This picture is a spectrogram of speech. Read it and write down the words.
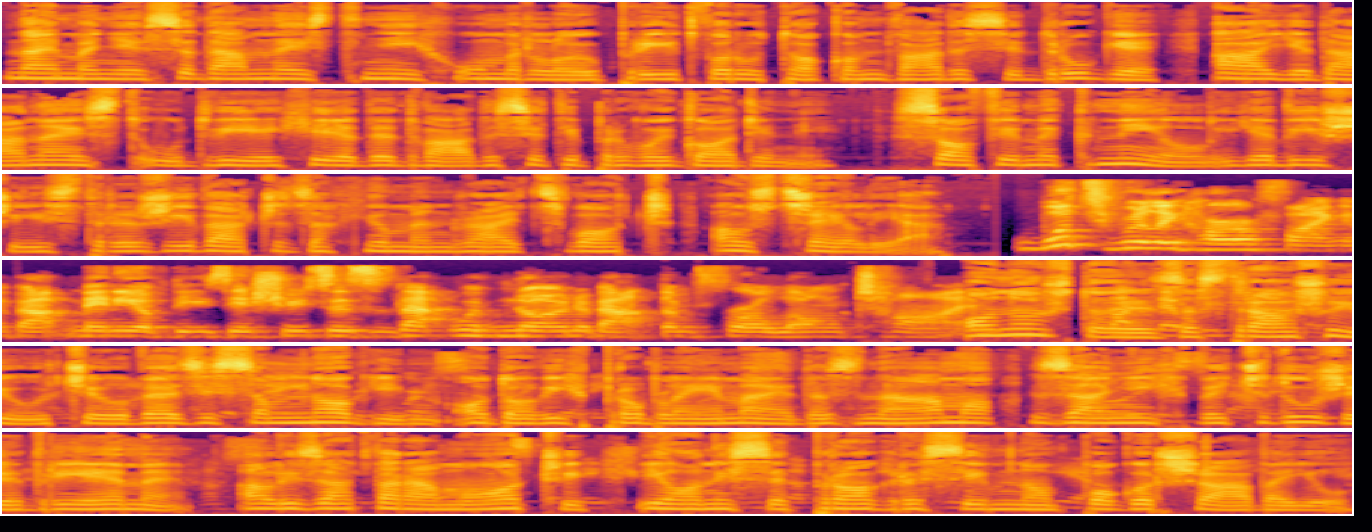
Najmanje 17 njih umrlo je u pritvoru tokom 22. a 11 u 2021. godini. Sophie McNeil je viši istraživač za Human Rights Watch Australia. What's really horrifying about many of these issues is that we've known about them for a long time. Ono što je zastrašujuće u vezi sa mnogim od ovih problema je da znamo za njih već duže vrijeme, ali zatvaramo oči i oni se progresivno pogoršavaju.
